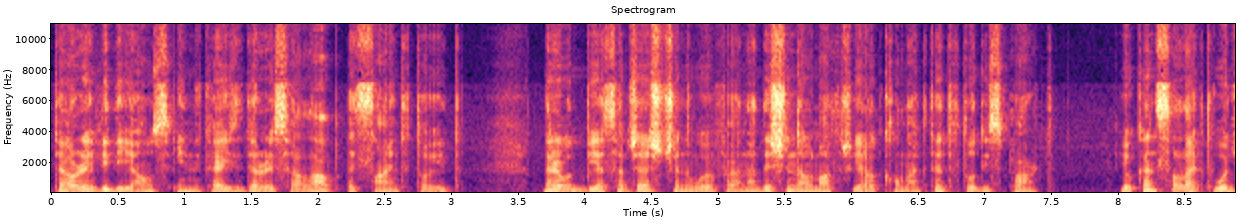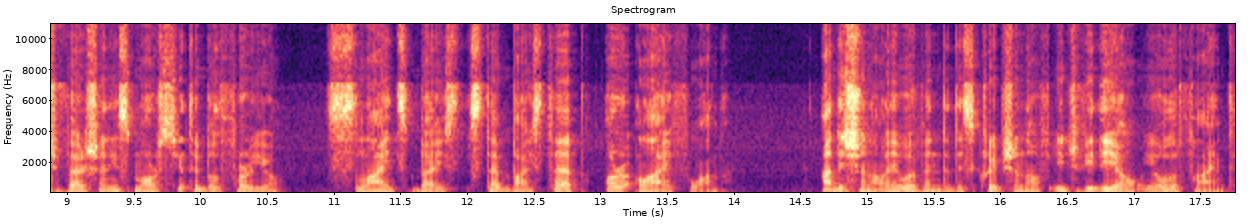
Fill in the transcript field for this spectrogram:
theory videos, in case there is a lab assigned to it, there would be a suggestion with an additional material connected to this part. You can select which version is more suitable for you, slides-based step-by-step or live one. Additionally, within the description of each video you will find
